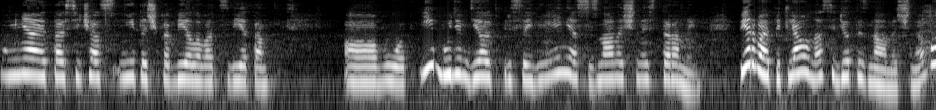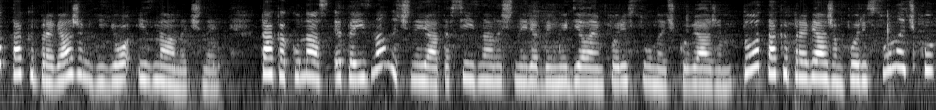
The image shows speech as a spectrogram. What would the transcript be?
У меня это сейчас ниточка белого цвета. Э, вот, и будем делать присоединение с изнаночной стороны. Первая петля у нас идет изнаночная. Вот так и провяжем ее изнаночной. Так как у нас это изнаночный ряд, а все изнаночные ряды мы делаем по рисунку, вяжем, то так и провяжем по рисунку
